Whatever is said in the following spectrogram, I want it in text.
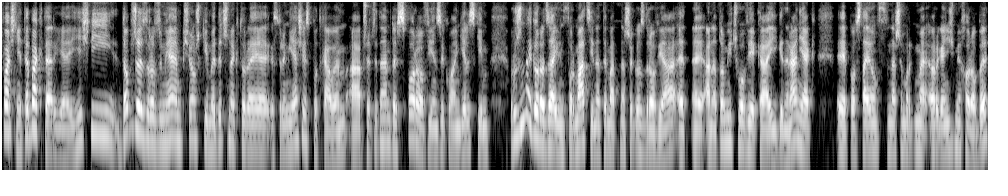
Właśnie, te bakterie. Jeśli dobrze zrozumiałem książki medyczne, które, z którymi ja się spotkałem, a przeczytałem dość sporo w języku angielskim różnego rodzaju informacji na temat naszego zdrowia, e- e, anatomii człowieka i generalnie jak e, powstają w naszym org- organizmie choroby,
